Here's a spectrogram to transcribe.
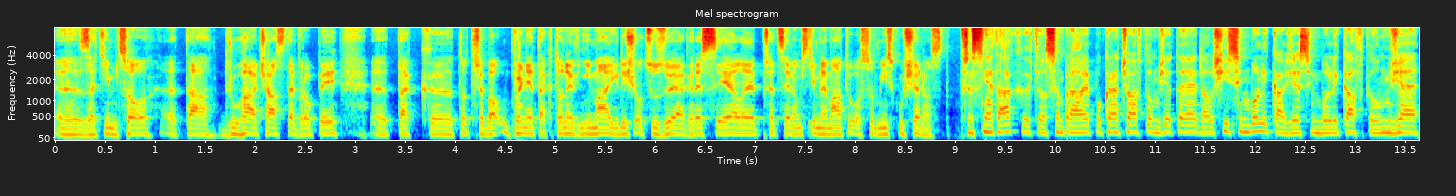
eh, zatímco eh, ta druhá část Evropy tak to třeba úplně takto nevnímá, i když odsuzuje agresi, ale přece jenom s tím nemá tu osobní zkušenost. Přesně tak, chtěl jsem právě pokračovat v tom, že to je další symbolika, že? Symbolika v tom, že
